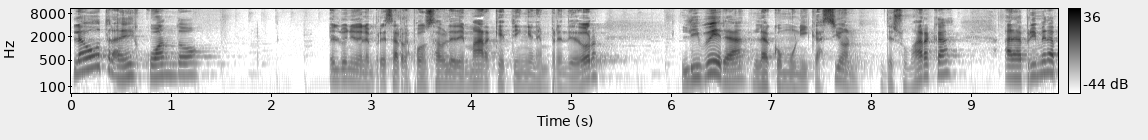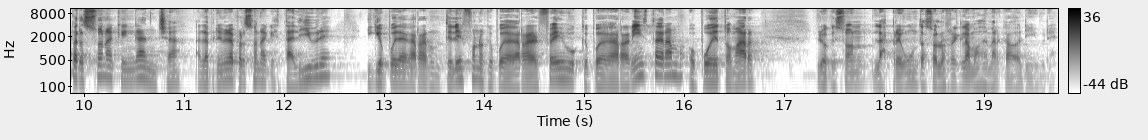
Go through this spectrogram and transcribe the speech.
La otra es cuando el dueño de la empresa, el responsable de marketing, el emprendedor, libera la comunicación de su marca a la primera persona que engancha, a la primera persona que está libre y que puede agarrar un teléfono, que puede agarrar el Facebook, que puede agarrar Instagram o puede tomar lo que son las preguntas o los reclamos de Mercado Libre.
